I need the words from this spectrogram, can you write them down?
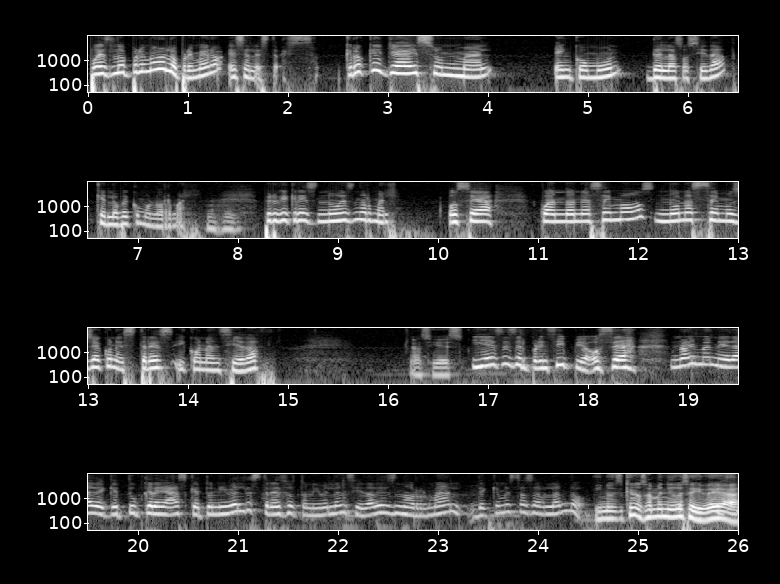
Pues lo primero, lo primero es el estrés. Creo que ya es un mal en común de la sociedad que lo ve como normal. Pero ¿qué crees? No es normal. O sea, cuando nacemos, no nacemos ya con estrés y con ansiedad. Así es. Y ese es el principio, o sea, no hay manera de que tú creas que tu nivel de estrés o tu nivel de ansiedad es normal. ¿De qué me estás hablando? Y no es que nos han vendido esa idea,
